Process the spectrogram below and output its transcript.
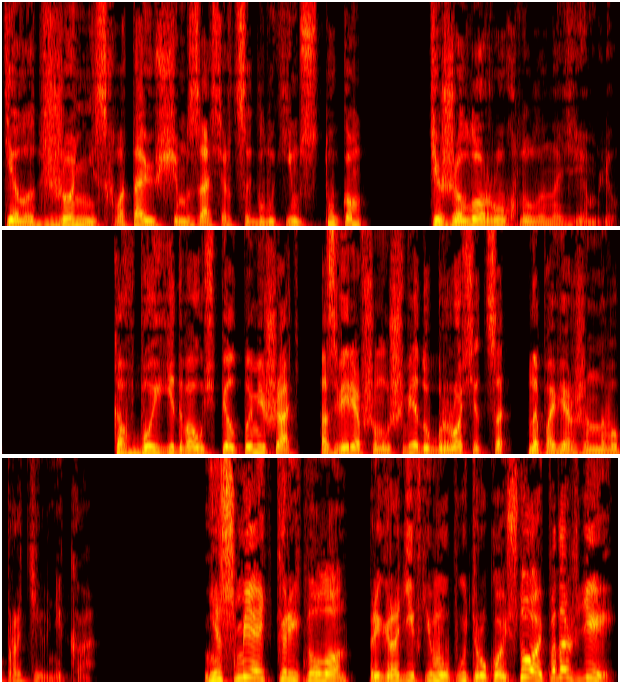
тело Джонни с хватающим за сердце глухим стуком тяжело рухнуло на землю. Ковбой едва успел помешать озверевшему шведу броситься на поверженного противника. «Не сметь!» — крикнул он, преградив ему путь рукой. «Стой! Подожди!»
